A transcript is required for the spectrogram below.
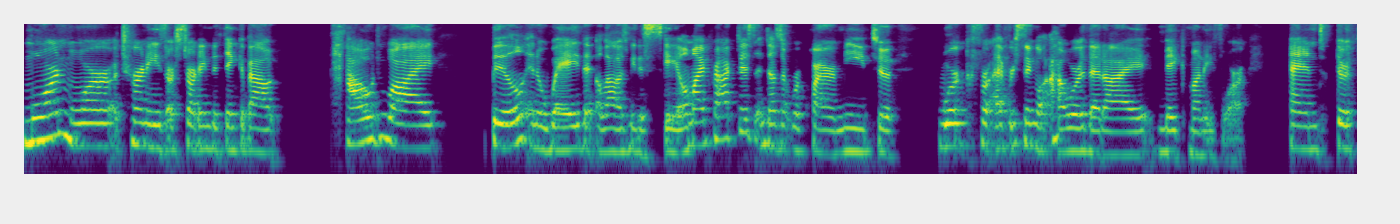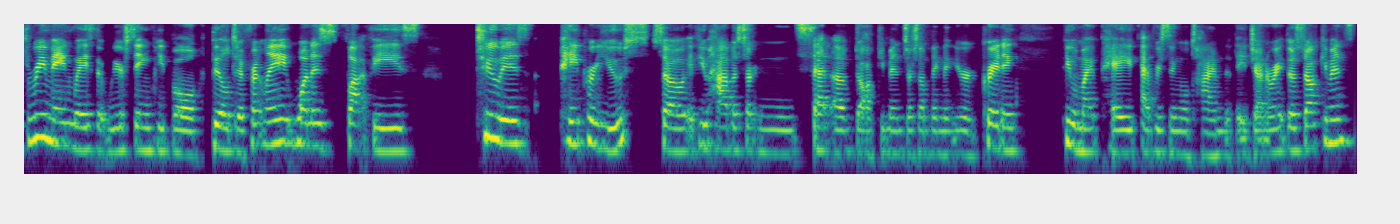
more and more attorneys are starting to think about how do i bill in a way that allows me to scale my practice and doesn't require me to work for every single hour that i make money for? And there are three main ways that we're seeing people bill differently. One is flat fees. Two is pay per use. So if you have a certain set of documents or something that you're creating, people might pay every single time that they generate those documents.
